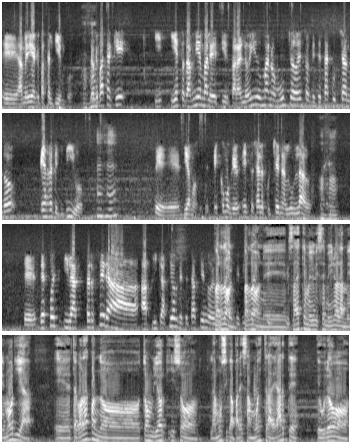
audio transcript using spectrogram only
eh, a medida que pasa el tiempo. Lo que pasa que, y, y esto también vale decir, para el oído humano mucho de eso que se está escuchando es repetitivo. Eh, digamos, es como que esto ya lo escuché en algún lado. Eh, después, y la tercera aplicación que se está haciendo de Perdón, perdón, eh, ¿sabes que me, se me vino a la memoria? Eh, ¿Te acordás cuando Tom York hizo la música para esa muestra de arte que duró,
